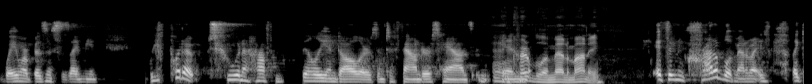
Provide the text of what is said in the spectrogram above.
way more businesses. I mean, we've put out two and a half billion dollars into founders' hands. In, An incredible amount of money. It's an incredible amount of money. Like,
